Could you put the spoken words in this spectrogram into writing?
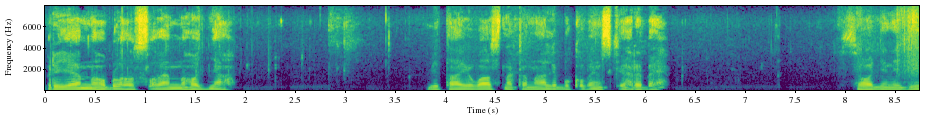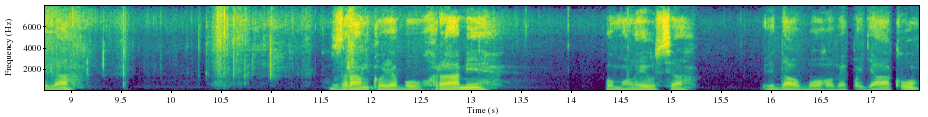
приємного, благословенного дня. Вітаю вас на каналі Буковинські Гриби. Сьогодні неділя. Зранку я був у храмі, помолився, віддав Богові подяку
